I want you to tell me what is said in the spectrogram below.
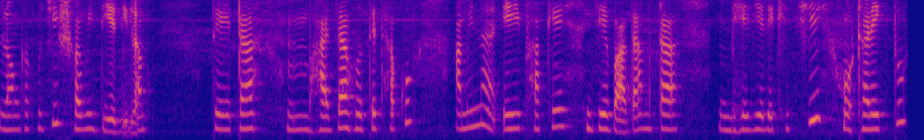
লঙ্কা কুচি সবই দিয়ে দিলাম। তো এটা ভাজা হতে থাকুক। আমি না এই ফাঁকে যে বাদামটা ভেজে রেখেছি, ওটার একটু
